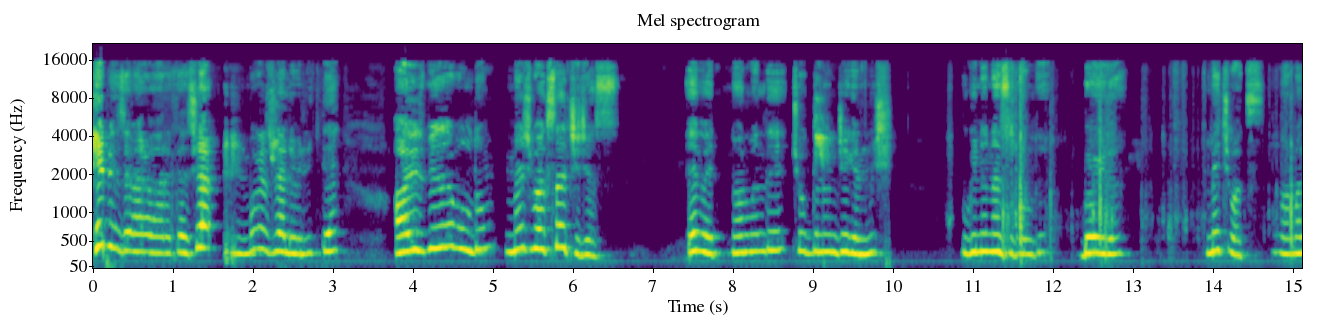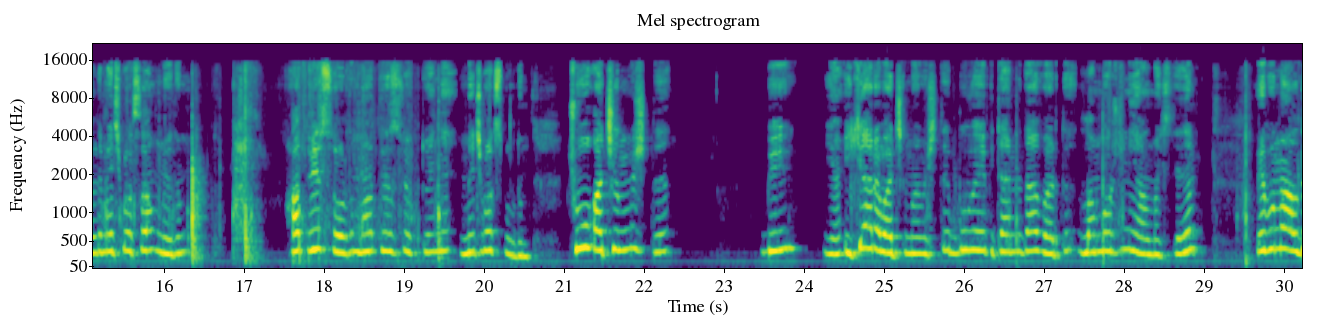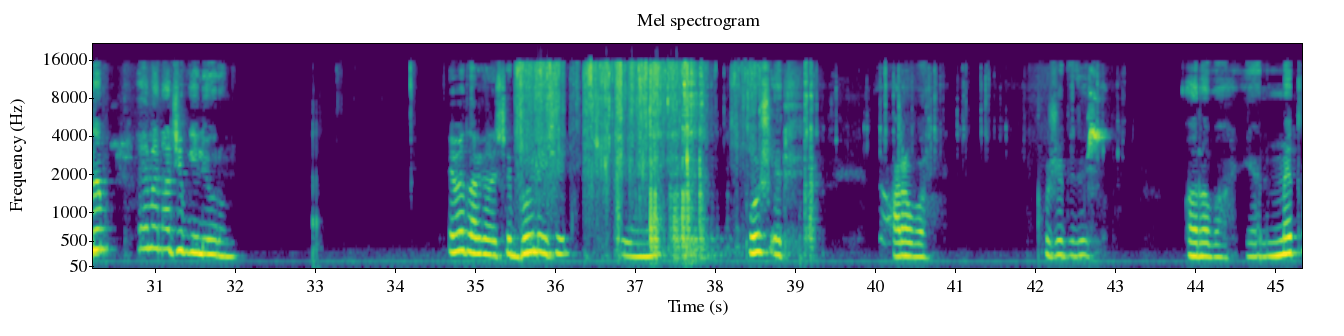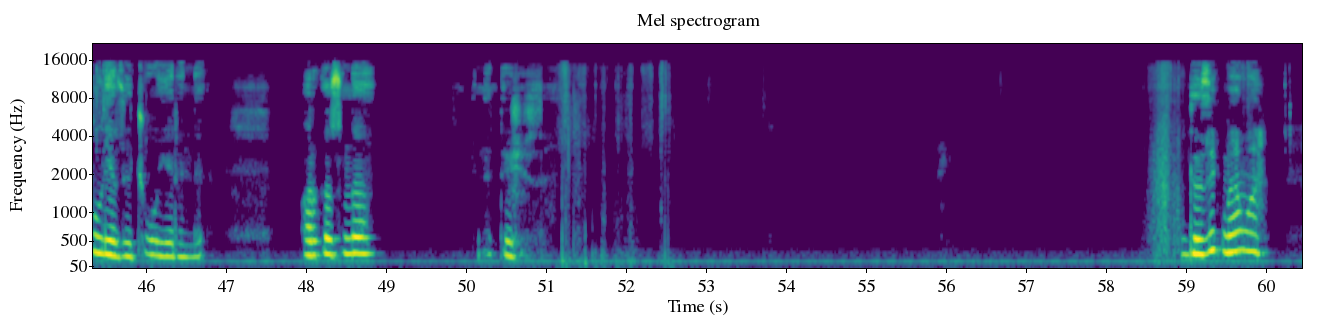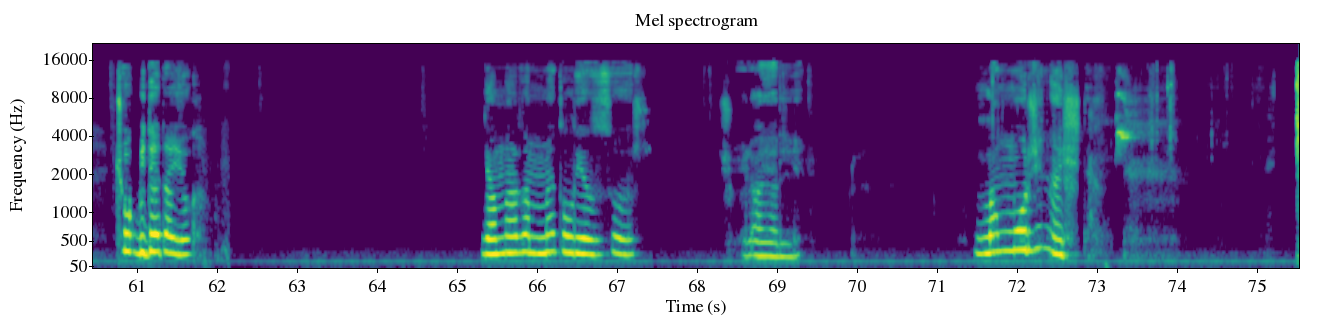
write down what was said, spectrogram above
Hepinize merhaba arkadaşlar. Bugün sizlerle birlikte A101'de buldum. Matchbox'ı açacağız. Evet normalde çok gün önce gelmiş. Bugüne nasip oldu. Böyle. Matchbox. Normalde Matchbox almıyordum. Hot Wheels sordum. Hot Wheels yoktu. Yine Matchbox buldum. Çoğu açılmıştı. Bir yani iki araba açılmamıştı. Bu ve bir tane daha vardı. Lamborghini almak istedim. Ve bunu aldım. Hemen açıp geliyorum. Evet arkadaşlar böyle şey Ee, poşet araba poşeti de araba yani metal yazıyor çoğu yerinde arkasında bir gözükmüyor ama çok bir detay yok. Yanlarda metal yazısı var. Şöyle ayarlayayım. Lamborghini işte.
